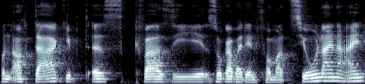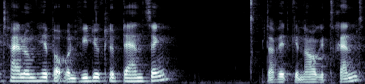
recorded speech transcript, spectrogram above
Und auch da gibt es quasi sogar bei den Formationen eine Einteilung Hip-Hop und Videoclip-Dancing. Da wird genau getrennt.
